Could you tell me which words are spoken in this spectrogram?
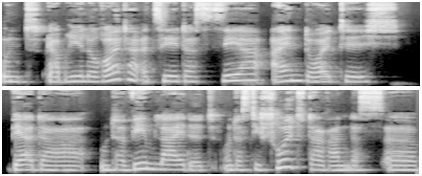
Und Gabriele Reuter erzählt das sehr eindeutig, wer da unter wem leidet und dass die Schuld daran, dass äh,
